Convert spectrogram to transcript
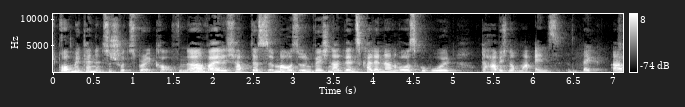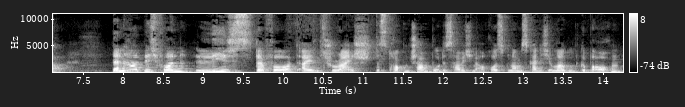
Ich brauche mir keine Schutzspray kaufen, ne? weil ich habe das immer aus irgendwelchen Adventskalendern rausgeholt. Da habe ich noch mal eins Backup. Dann habe ich von Lee Stafford ein Trash, das Trockenshampoo. Das habe ich mir auch rausgenommen. Das kann ich immer gut gebrauchen.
